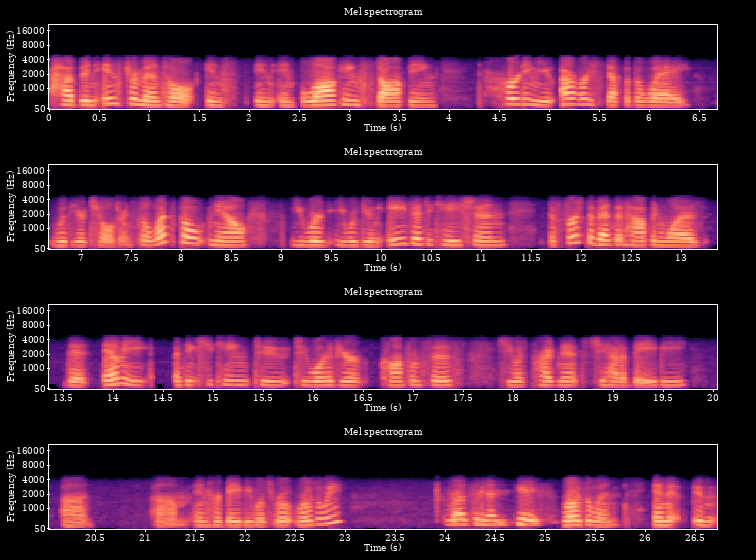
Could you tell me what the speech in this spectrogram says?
have been instrumental in in in blocking, stopping, hurting you every step of the way with your children. So let's go now. You were you were doing AIDS education the first event that happened was that Emmy, I think she came to to one of your conferences. She was pregnant. She had a baby, uh, um, and her baby was Ro- Rosalie, Rosalind, yes, Rosalind, and, it, and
